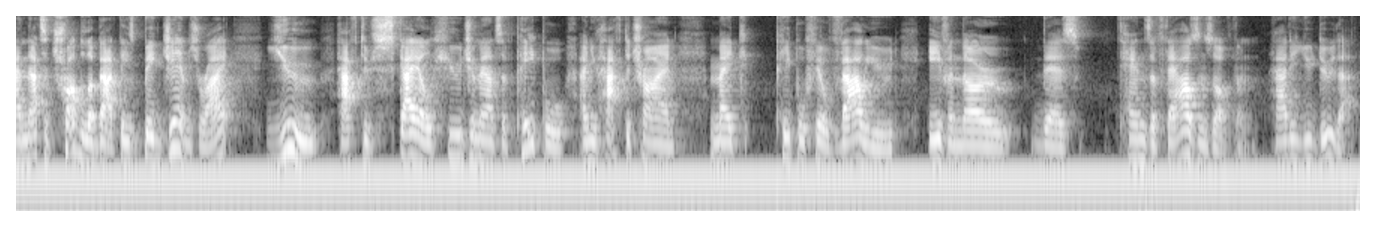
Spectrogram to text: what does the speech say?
and that's a trouble about these big gyms, right? You have to scale huge amounts of people, and you have to try and make people feel valued, even though there's tens of thousands of them. How do you do that?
